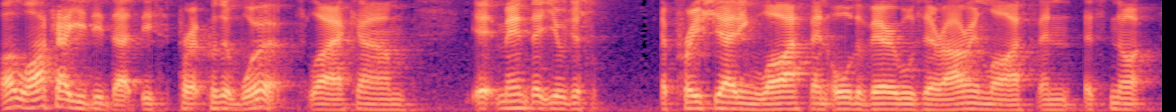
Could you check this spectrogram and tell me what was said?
I like how you did that this prep because it worked. Like, um, it meant that you're just appreciating life and all the variables there are in life, and it's not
